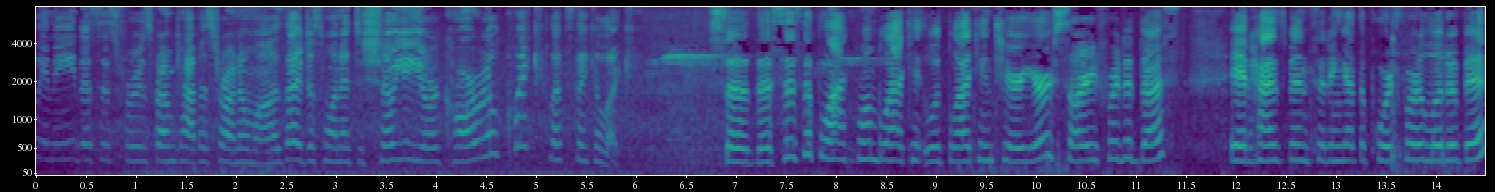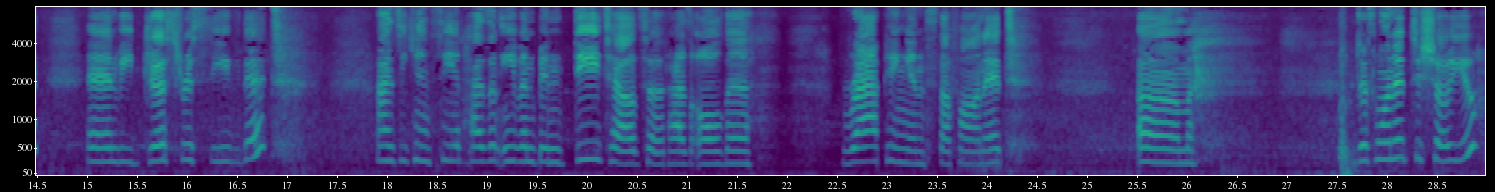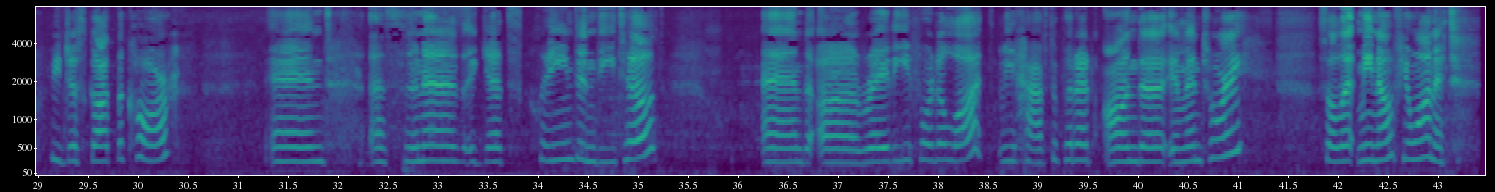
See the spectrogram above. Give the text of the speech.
Winnie, this is Forouz from Capistrano Mazda. I just wanted to show you your car real quick. Let's take a look. So this is the black one, black with black interior. Sorry for the dust. It has been sitting at the port for a little bit and we just received it. As you can see, it hasn't even been detailed, so it has all the wrapping and stuff on it. Um, just wanted to show you. We just got the car. And as soon as it gets cleaned and detailed and uh, ready for the lot we have to put it on the inventory. So let me know if you want it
